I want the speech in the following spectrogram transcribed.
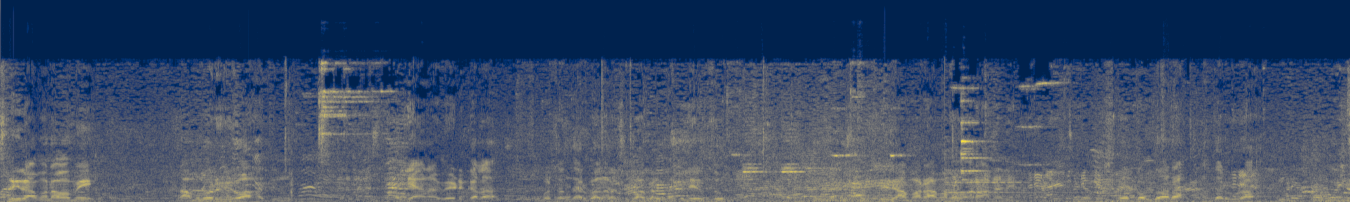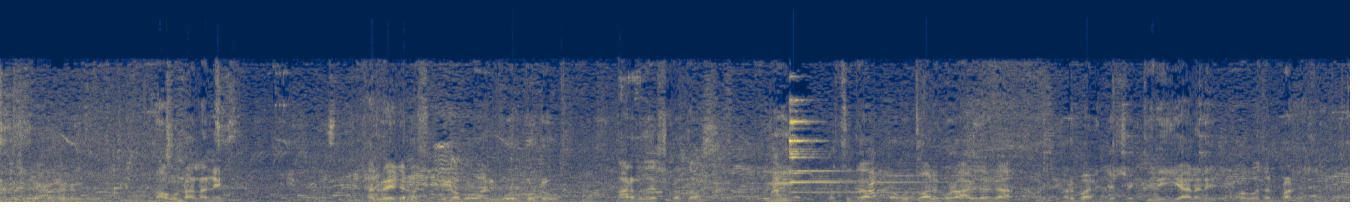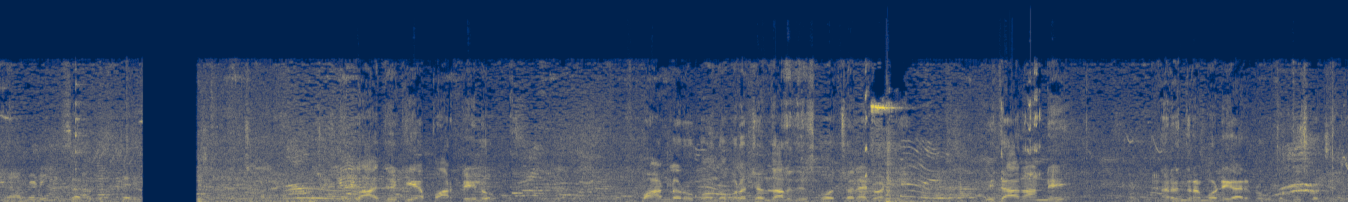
శ్రీరామనవమి రాములూరి వివాహ దిన కళ్యాణ వేడుకల శుభ సందర్భంగా శుభాకాంక్షలు తెలియజేస్తూ శ్రీరామ రామను వరానని శ్లోకం ద్వారా అందరూ కూడా బాగుండాలని సర్వేజన సుఖభవాన్ని కోరుకుంటూ మార్గదర్శకత్వం ఈ ప్రస్తుత ప్రభుత్వానికి కూడా ఆ విధంగా పరిపాలించే శక్తిని ఇవ్వాలని భగవంతుని ప్రార్థిస్తున్నాను రాజకీయ పార్టీలు బాండ్ల రూపంలో కూడా చందాలు తీసుకోవచ్చు అనేటువంటి విధానాన్ని నరేంద్ర మోడీ గారి ప్రభుత్వం తీసుకొచ్చింది.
